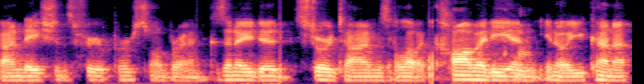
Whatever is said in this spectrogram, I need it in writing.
foundations for your personal brand? Because I know you did story times and a lot of comedy, and mm-hmm. you know you kind of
